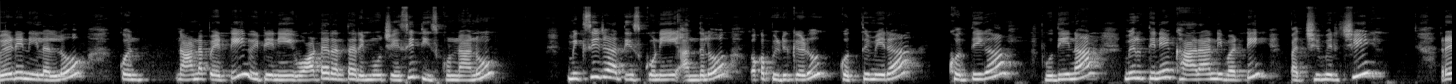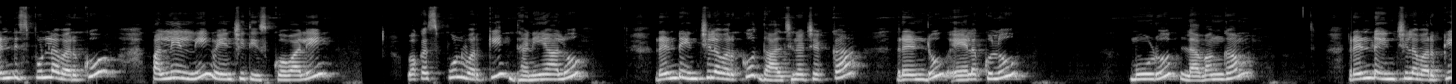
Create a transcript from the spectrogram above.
వేడి నీళ్ళల్లో కొం నానపెట్టి వీటిని వాటర్ అంతా రిమూవ్ చేసి తీసుకున్నాను. మిక్సీ జార్ తీసుకొని అందులో ఒక పిడికెడు కొత్తిమీర కొద్దిగా పుదీనా మీరు తినే కారాన్ని బట్టి పచ్చిమిర్చి రెండు స్పూన్ల వరకు పల్లీల్ని వేయించి తీసుకోవాలి. ఒక స్పూన్ వరకు ధనియాలు రెండు ఇంచుల వరకు దాల్చిన చెక్క రెండు ఏలకులు మూడు లవంగం రెండు ఇంచుల వరకు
